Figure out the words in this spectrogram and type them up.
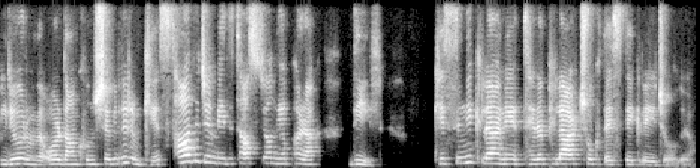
biliyorum ve oradan konuşabilirim ki sadece meditasyon yaparak değil. Kesinlikle hani terapiler çok destekleyici oluyor.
